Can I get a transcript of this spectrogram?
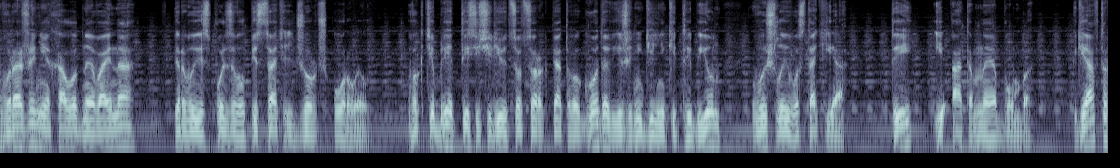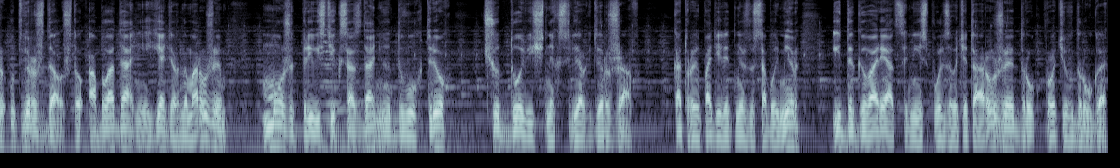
Выражение «холодная война» впервые использовал писатель Джордж Оруэлл – в октябре 1945 года в еженедельнике «Трибьюн» вышла его статья «Ты и атомная бомба», где автор утверждал, что обладание ядерным оружием может привести к созданию двух-трех чудовищных сверхдержав, которые поделят между собой мир и договорятся не использовать это оружие друг против друга,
